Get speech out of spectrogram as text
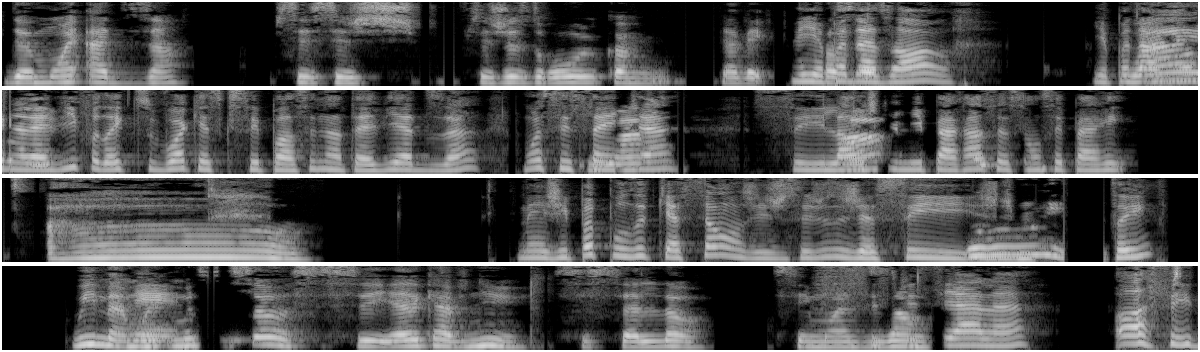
de moins à 10 ans. C'est juste drôle comme avec. Mais il n'y a pas d'hasard. Il n'y a pas d'hasard dans la vie. Il faudrait que tu vois qu'est-ce qui s'est passé dans ta vie à 10 ans. Moi, c'est 5 ans. C'est l'âge ah. que mes parents se sont séparés. Ah! Mais j'ai pas posé de questions, sais juste, je sais. Oui, oui. oui mais, moi, moi c'est ça, c'est elle qui est venue. C'est celle-là. C'est moi, disons. C'est spécial, hein? Ah, oh, c'est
